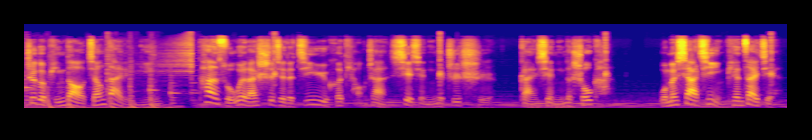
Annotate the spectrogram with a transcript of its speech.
这个频道将带领您探索未来世界的机遇和挑战。谢谢您的支持，感谢您的收看，我们下期影片再见。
